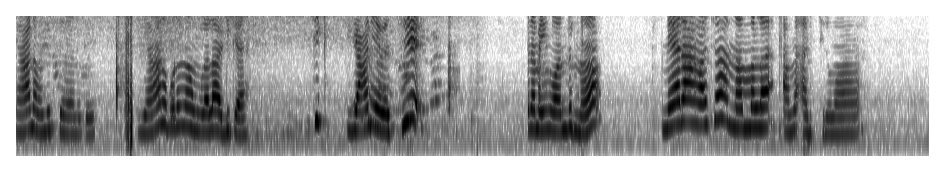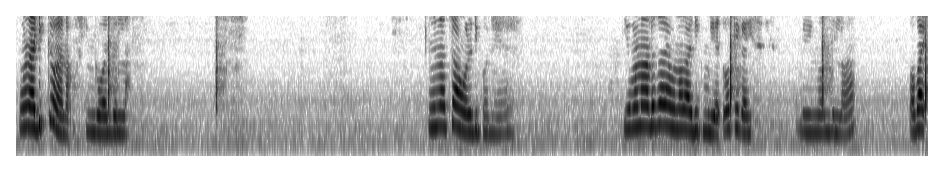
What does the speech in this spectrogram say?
யானை வந்துடுச்சு எனக்கு. யானை போட நான் உங்களெல்லாம் அடிக்க. சிக். யானையை வச்சு இப்போ நம்ம இங்கே வந்துடணும். நேராக ஆச்சா நம்மளை அவன் அடிச்சிருவான். அவனை அடிக்க வேணாம். இங்கே வந்துடலாம். இவனாச்சும் அவன் அடிப்பானே இவனை அடிச்சா இவனால் அடிக்க முடியாது. ஓகே கைஸ் நீங்கள் இங்கே வந்துடலாம். பாய்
